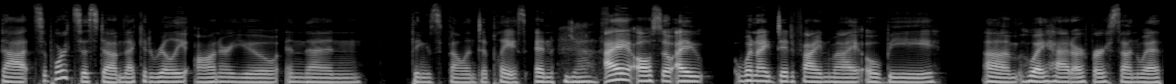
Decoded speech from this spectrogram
that support system that could really honor you and then things fell into place and yes. i also i when i did find my ob um, who i had our first son with.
